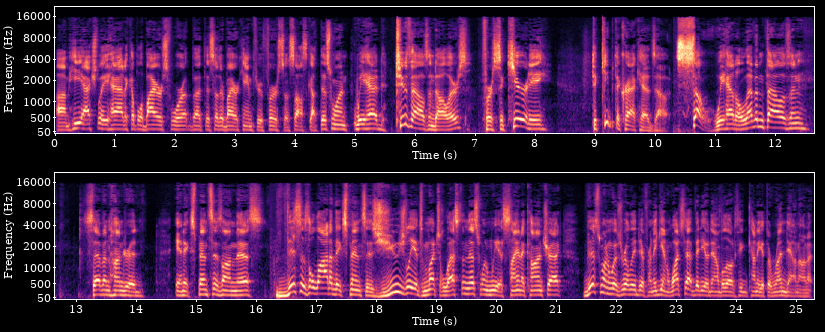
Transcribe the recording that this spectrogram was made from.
Um, he actually had a couple of buyers for it, but this other buyer came through first, so Sauce got this one. We had $2,000 for security to keep the crackheads out. So we had 11,700 in expenses on this. This is a lot of expenses. Usually it's much less than this when we assign a contract. This one was really different. Again, watch that video down below to kind of get the rundown on it.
